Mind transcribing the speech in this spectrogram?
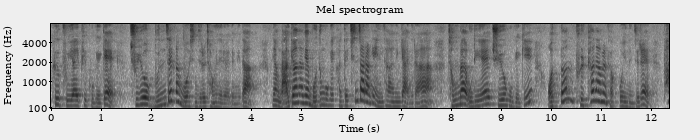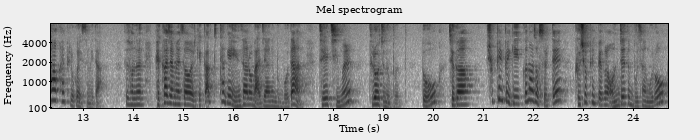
그 VIP 고객의 주요 문제가 무엇인지를 정의 내려야 됩니다. 그냥 막연하게 모든 고객한테 친절하게 인사하는 게 아니라 정말 우리의 주요 고객이 어떤 불편함을 겪고 있는지를 파악할 필요가 있습니다. 그래서 저는 백화점에서 이렇게 깍듯하게 인사로 맞이하는 분보단 제 짐을 들어주는 분, 또 제가 쇼핑백이 끊어졌을 때 그 쇼핑백을 언제든 무상으로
